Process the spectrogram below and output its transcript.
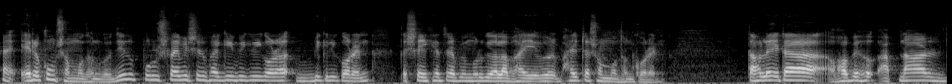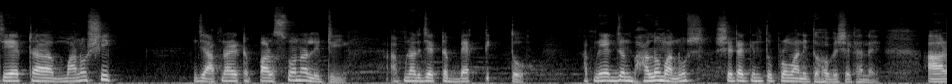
হ্যাঁ এরকম সম্বোধন করে। যেহেতু পুরুষরাই বেশিরভাগই বিক্রি করা, বিক্রি করেন, তো সেই ক্ষেত্রে আপনি মুরগিওয়ালা ভাই, ভাইটা সম্বোধন করেন। তাহলে এটা হবে আপনার যে একটা মানসিক, যে আপনার একটা পার্সোনালিটি আপনার যে একটা ব্যক্তিত্ব, আপনি একজন ভালো মানুষ, সেটা কিন্তু প্রমাণিত হবে সেখানে। আর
